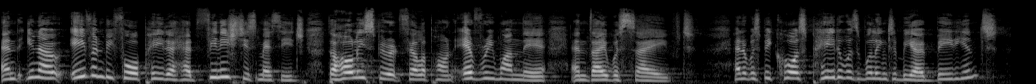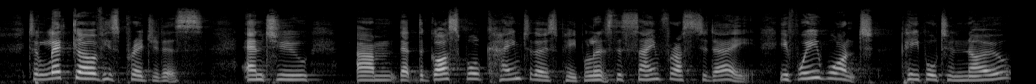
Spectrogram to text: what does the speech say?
And you know, even before Peter had finished his message, the Holy Spirit fell upon everyone there and they were saved. And it was because Peter was willing to be obedient, to let go of his prejudice, and to um, that the gospel came to those people. And it's the same for us today. If we want people to know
